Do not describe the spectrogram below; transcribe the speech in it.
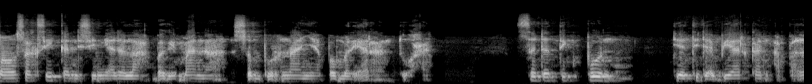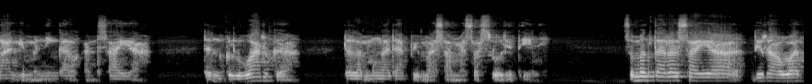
mau saksikan di sini adalah bagaimana sempurnanya pemeliharaan Tuhan. Sedetik pun dia tidak biarkan apalagi meninggalkan saya dan keluarga dalam menghadapi masa-masa sulit ini. Sementara saya dirawat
